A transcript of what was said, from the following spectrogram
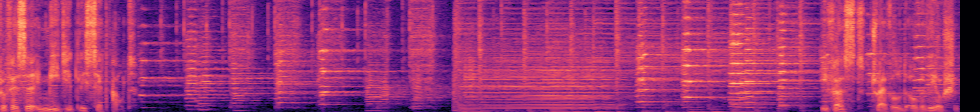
professor immediately set out. He first traveled over the ocean.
